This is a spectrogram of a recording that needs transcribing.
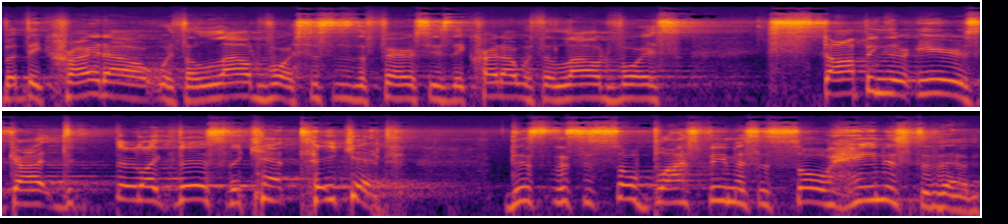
But they cried out with a loud voice. This is the Pharisees. They cried out with a loud voice, stopping their ears. God, they're like this. They can't take it. This, this is so blasphemous, it's so heinous to them.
